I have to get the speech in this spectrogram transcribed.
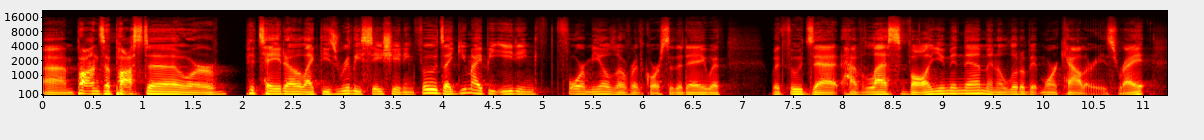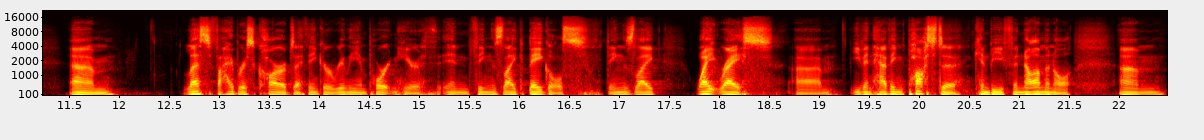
um, banza pasta or potato, like these really satiating foods. Like you might be eating four meals over the course of the day with with foods that have less volume in them and a little bit more calories, right? Um, less fibrous carbs, I think, are really important here in things like bagels, things like white rice, um, even having pasta can be phenomenal. Um,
